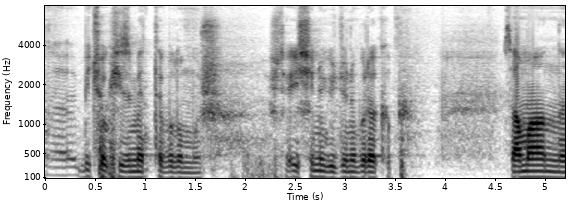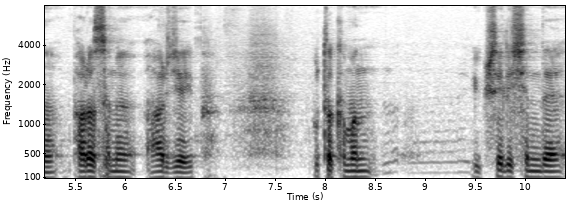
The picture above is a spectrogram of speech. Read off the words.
eee, birçok hizmette bulunmuş. İşte işini gücünü bırakıp zamanını, parasını harcayıp bu takımın yükselişinde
